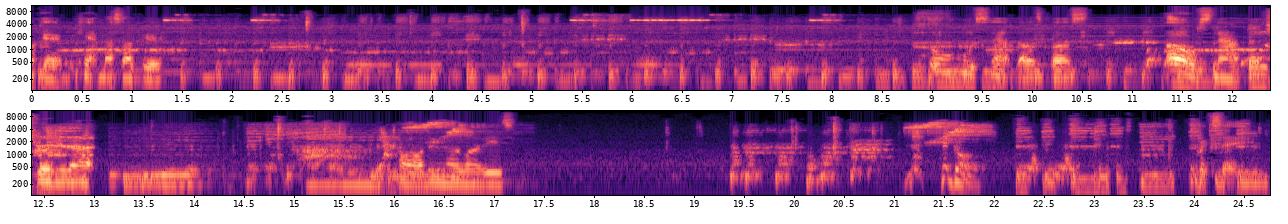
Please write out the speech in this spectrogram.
Okay, we can't mess up here. Oh snap, that was close. Oh snap, did I just really do that? Oh, I'll do another one of these. Quick save.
